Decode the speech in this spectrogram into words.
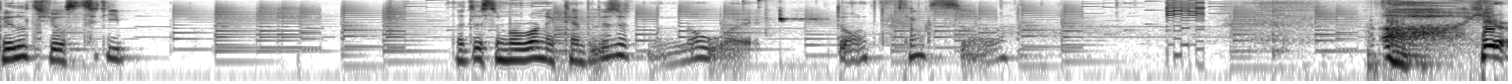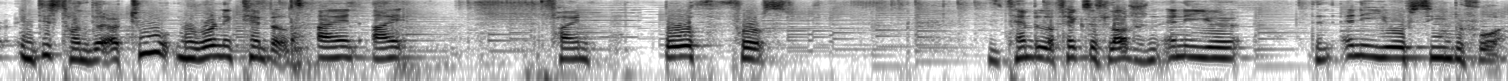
Build your city. That is a moronic temple, is it? No, I don't think so. Here in this town there are two Moronic temples and I find both first. The temple of Phex is larger than any you than any you have seen before.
